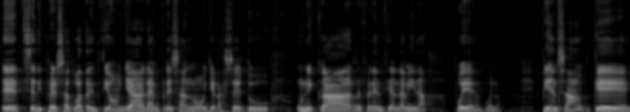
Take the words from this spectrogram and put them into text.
eh, se dispersa tu atención, ya la empresa no llega a ser tu única referencia en la vida, pues bueno, piensan que,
